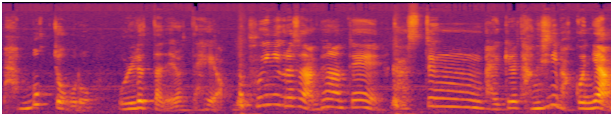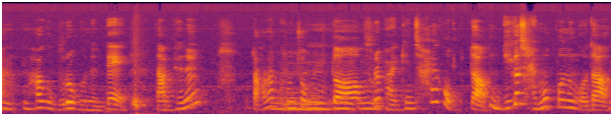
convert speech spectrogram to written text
반복적으로 올렸다 내렸다 해요. 부인이 그래서 남편한테 가스등 밝기를 당신이 바꿨냐 음, 음. 하고 물어보는데 남편은 나는 그런 적 음, 없다. 불을 밝힌 차이가 없다. 네가 잘못 보는 거다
